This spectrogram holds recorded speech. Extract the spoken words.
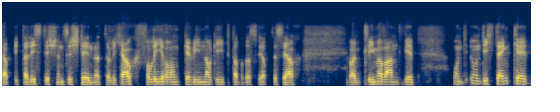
kapitalistischen System natürlich auch Verlierer und Gewinner gibt, aber das wird es ja auch beim Klimawandel geben. Und, und ich denke,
